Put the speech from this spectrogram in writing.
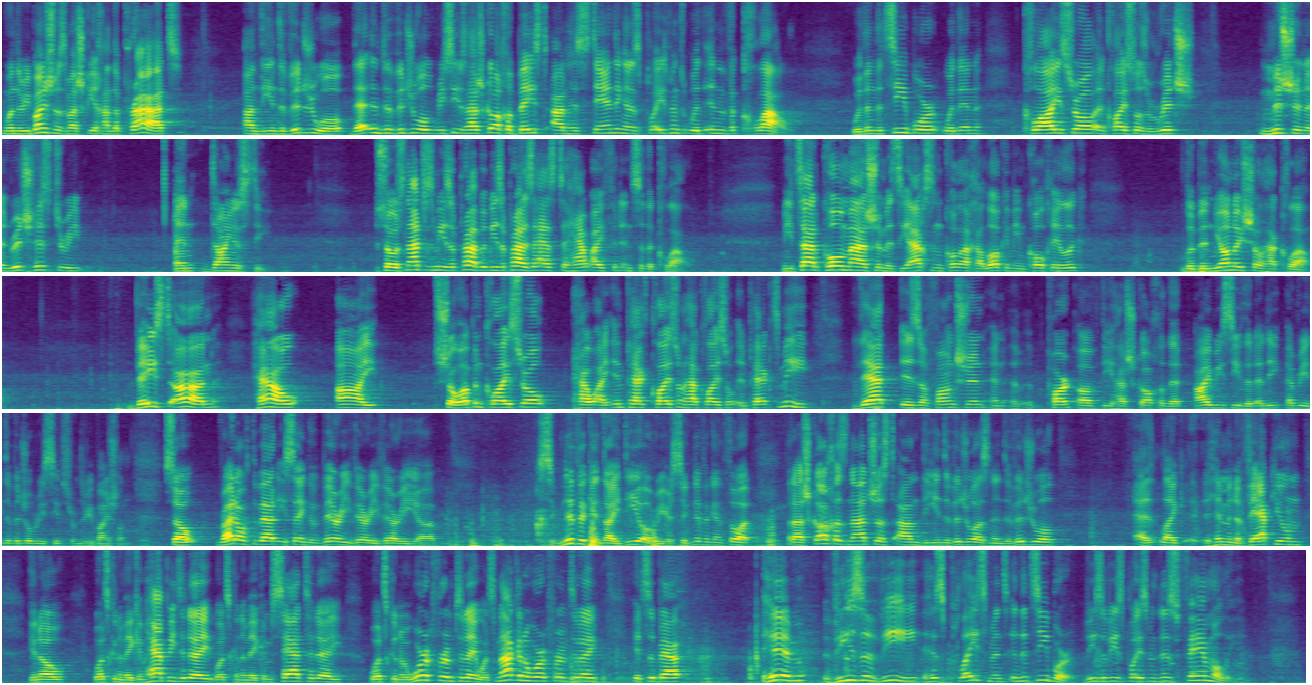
When the Rebbeinu is Mashgiach on the Prat, on the individual, that individual receives Hashgacha based on his standing and his placement within the Klal within the Tzibur, within Klal Yisrael and Klal Yisrael's rich mission and rich history and dynasty. So it's not just me as a prat, but me as a prat as to how I fit into the Klal. Mitzad kol ma'ashem is yachsin kol achalokim im kol chelik lebinyonoi shel haklal. Based on how I show up in Klal Yisrael, how I impact Klal Yisrael, and how Klal Yisrael impacts me, that is a function and a part of the hashgacha that I receive, that any, every individual receives from the Rebbein Shalom. So right off the bat, he's saying a very, very, very uh, significant idea over here, significant thought that hashgacha is not just on the individual as an individual, as like him in a vacuum. You know, what's going to make him happy today? What's going to make him sad today? What's going to work for him today? What's not going to work for him today? It's about him vis-a-vis his placement in the tzibur, vis-a-vis his placement in his family,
